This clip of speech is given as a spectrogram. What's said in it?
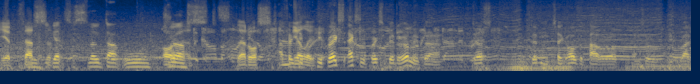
yep. Needs That's to get to slow down. Ooh, oh, just. that was I nearly. he, he breaks actually breaks a bit early there. Just didn't take all the power off until the right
